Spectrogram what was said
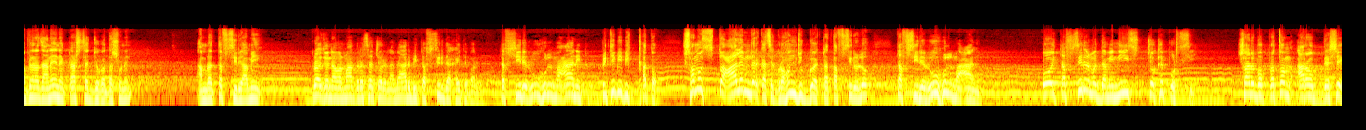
আপনারা জানেন, একটা আশ্চর্য কথা শোনেন। আমরা তফসিরে, আমি প্রয়োজনে আমার মাদ্রাসায় চলেন, আমি আরবি তফসির দেখাইতে পারব। তফসিরে রুহুল মাআনি পৃথিবী বিখ্যাত। সমস্ত আলেমদের কাছে গ্রহণযোগ্য একটা তাফসির হলো তফসিরে রুহুল মাআনি। ওই তফসিরের মধ্যে আমি নিজ চোখে পড়ছি। সর্বপ্রথম আরব দেশে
